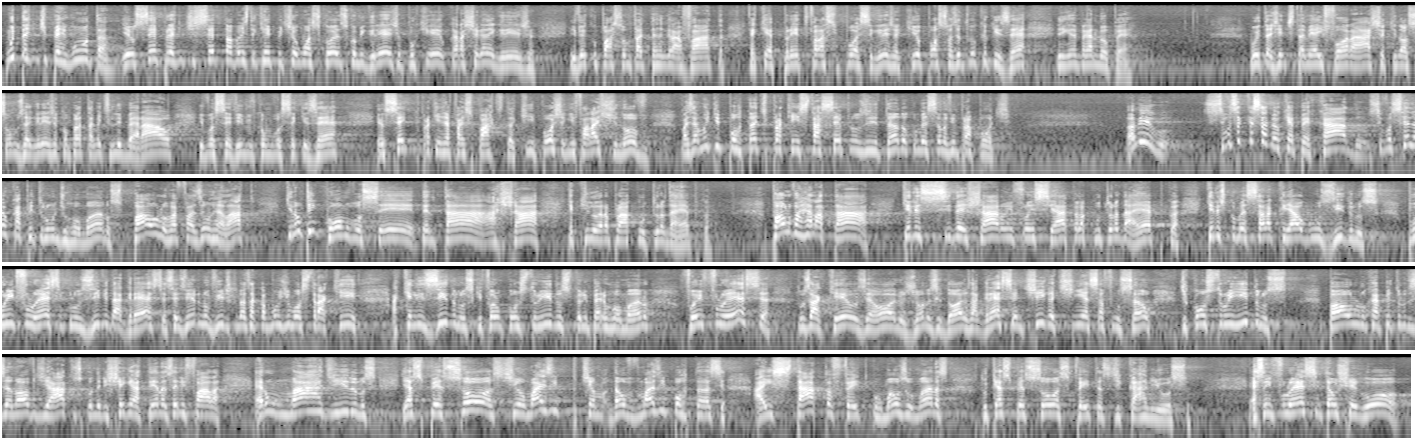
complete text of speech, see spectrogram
Muita gente pergunta, e eu sempre, a gente sempre talvez tem que repetir algumas coisas como igreja, porque o cara chega na igreja e vê que o pastor não está de terno gravata, que aqui é preto, e fala assim, pô, essa igreja aqui eu posso fazer tudo o que eu quiser e ninguém vai pegar no meu pé. Muita gente também aí fora acha que nós somos a igreja completamente liberal e você vive como você quiser. Eu sei que para quem já faz parte daqui, poxa, Gui, falar isso de novo, mas é muito importante para quem está sempre nos visitando ou começando a vir para a ponte. Amigo, se você quer saber o que é pecado, se você ler o capítulo 1 de Romanos, Paulo vai fazer um relato que não tem como você tentar achar que aquilo era para a cultura da época. Paulo vai relatar que eles se deixaram influenciar pela cultura da época, que eles começaram a criar alguns ídolos, por influência inclusive da Grécia. Vocês viram no vídeo que nós acabamos de mostrar aqui, aqueles ídolos que foram construídos pelo Império Romano, foi influência dos aqueus, eólios, jonos e dórios. A Grécia antiga tinha essa função de construir ídolos. Paulo, no capítulo 19 de Atos, quando ele chega em Atenas, ele fala: era um mar de ídolos, e as pessoas tinham mais, tinham, mais importância à estátua feita por mãos humanas do que às pessoas feitas de carne e osso. Essa influência então chegou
